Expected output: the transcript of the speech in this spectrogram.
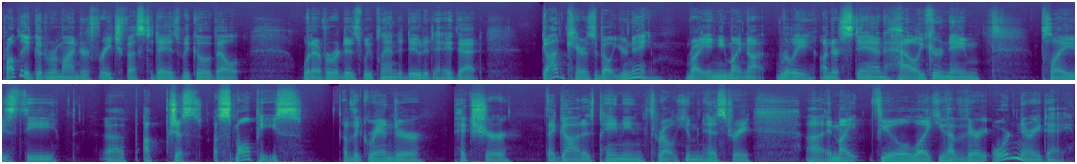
probably a good reminder for each of us today as we go about whatever it is we plan to do today that God cares about your name, right? And you might not really understand how your name plays the uh, up just a small piece of the grander picture that God is painting throughout human history. Uh, it might feel like you have a very ordinary day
